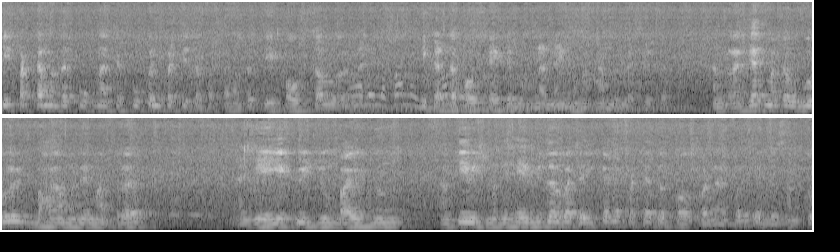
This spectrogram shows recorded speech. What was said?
ते पट्ट्यामध्ये कोकणाच्या कोकणपट्टीचा पट्ट्यामध्ये ते पाऊस चालू राहणार तिकडचा पाऊस काही कमी होणार नाही म्हणून सांगितलं लक्षात आणि राज्यात मात्र उर्वरित भागामध्ये मात्र हे एकवीस जून बावीस जून आणि तेवीसमध्ये हे विदर्भाच्या इकडल्या पट्ट्यातच पाऊस पडणार. आहे. परत एकदा सांगतो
